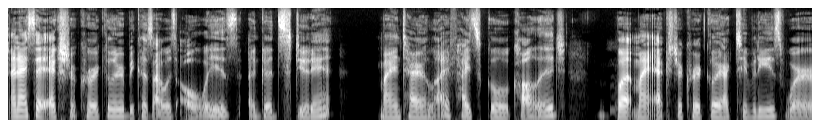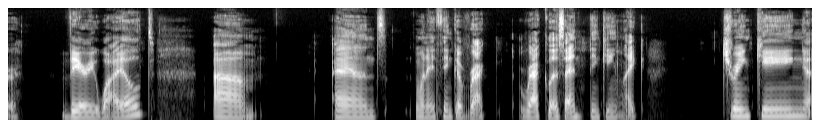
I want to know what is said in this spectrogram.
and I say extracurricular because I was always a good student my entire life, high school, college, but my extracurricular activities were very wild. Um, and when I think of rec- reckless, I'm thinking like drinking,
